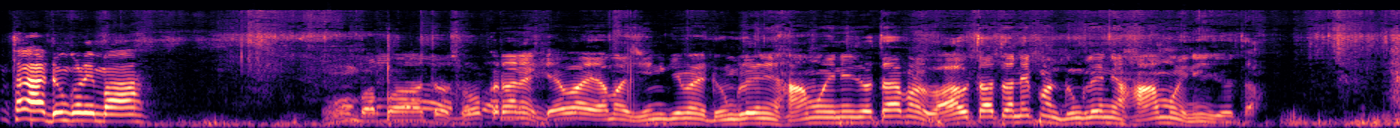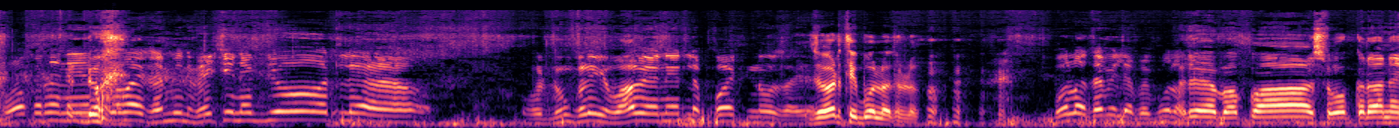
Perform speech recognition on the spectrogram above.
થાય ડુંગળીમાં. હું બાપા તો છોકરાને કહેવાય આમાં જિંદગીમાં ડુંગળીની હામોય નહીં જોતા પણ વાવતા તો નહીં પણ ડુંગળીની હામોય નહીં જોતા. છોકરાને જમીન વેચી નાખજો એટલે ડુંગળી વાવે ને એટલે ખોટ ન થાય જોરથી બોલો થોડું. બોલો જમીલા ભાઈ બોલો. અરે બાપા છોકરાને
